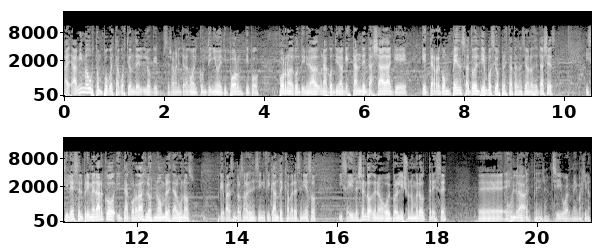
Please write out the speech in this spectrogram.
a, a mí me gusta un poco esta cuestión de lo que se llama en internet como el continuity porn, tipo porno de continuidad, una continuidad que es tan detallada que, que te recompensa todo el tiempo si vos prestaste atención a los detalles. Y si lees el primer arco y te acordás los nombres de algunos que parecen personajes insignificantes que aparecen y eso, y seguís leyendo, de nuevo, voy por el issue número 13. Eh, lo está- que te espera. Sí, igual, me imagino.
